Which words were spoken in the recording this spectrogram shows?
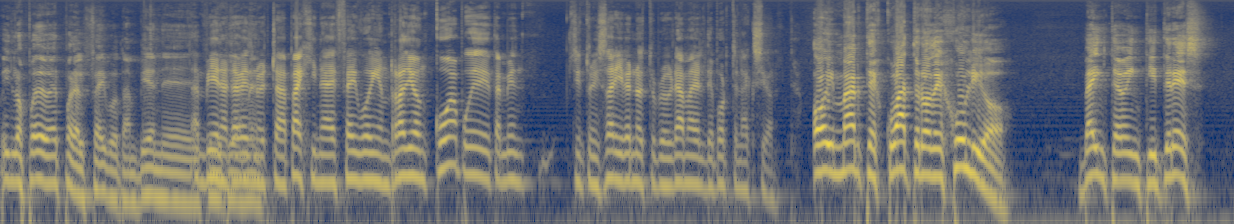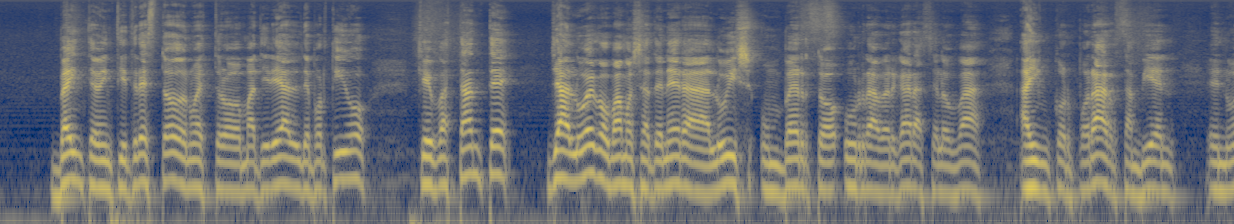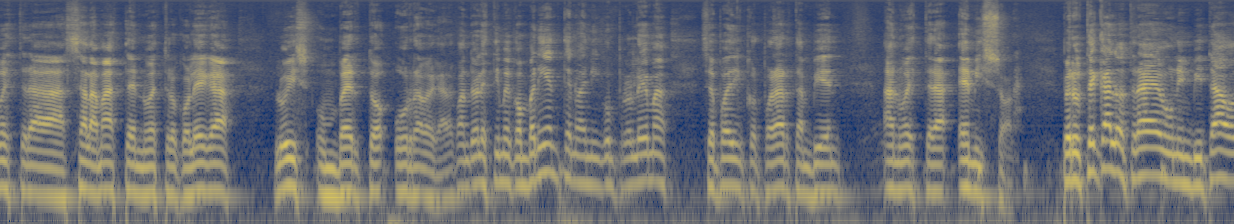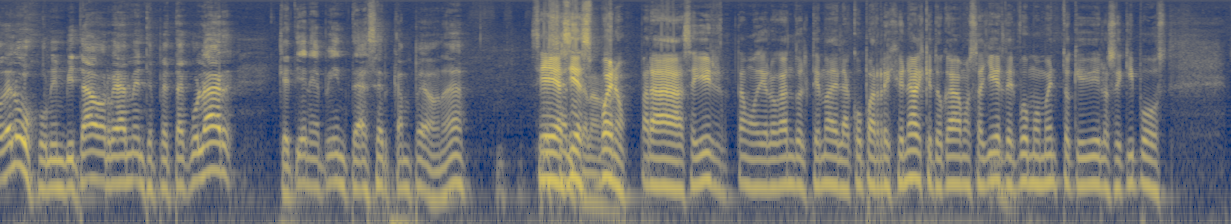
y los puede ver por el Facebook también. Eh, también a través de nuestra página de Facebook y en Radio Ancoa puede también sintonizar y ver nuestro programa del Deporte en Acción. Hoy martes 4 de julio 2023. 2023 todo nuestro material deportivo que es bastante. Ya luego vamos a tener a Luis Humberto Urra Vergara, se los va a incorporar también en nuestra sala máster, nuestro colega Luis Humberto Urra Vergara. Cuando él estime conveniente, no hay ningún problema, se puede incorporar también a nuestra emisora. Pero usted, Carlos, trae un invitado de lujo, un invitado realmente espectacular que tiene pinta de ser campeón. ¿eh? Sí, así es. Bueno, para seguir, estamos dialogando el tema de la Copa Regional que tocábamos ayer, del buen momento que viven los equipos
